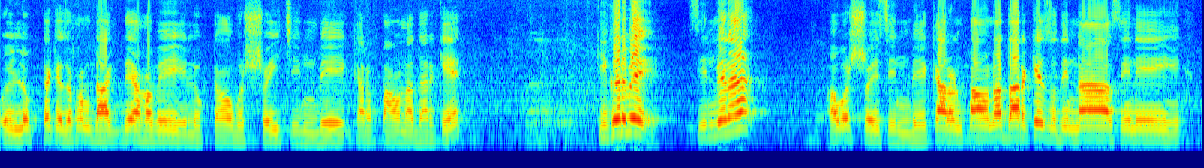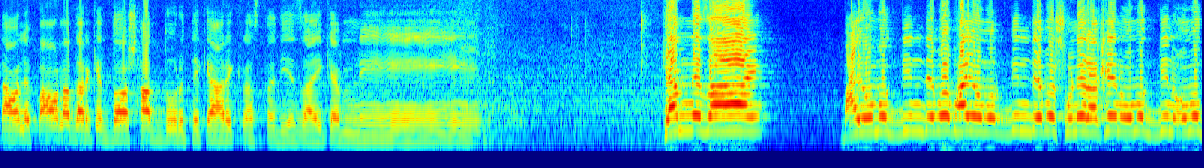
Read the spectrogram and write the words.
ওই লোকটাকে যখন ডাক দেয়া হবে, এই লোকটা অবশ্যই চিনবে কারণ পাওনাদারকে। কি করবে? চিনবে না? অবশ্যই চিনবে। কারণ পাওনাদারকে যদি না চিনে, তাহলে পাওনাদারকে দশ হাত দূর থেকে আরেক রাস্তা দিয়ে যায় কেমনে? কেমনে যায়? ভাই, অমুক দিন দেব, ভাই, অমুক দিন দেব, শুনে রাখেন, অমুক দিন অমুক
